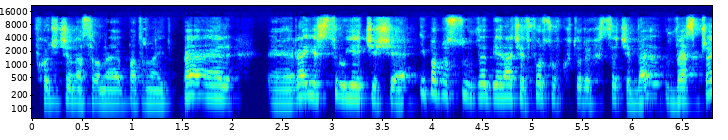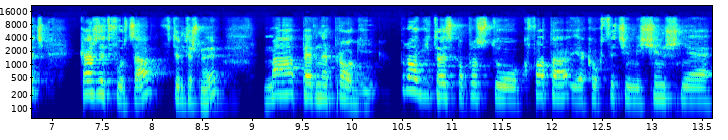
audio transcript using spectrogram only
wchodzicie na stronę patronite.pl, E, rejestrujecie się i po prostu wybieracie twórców, których chcecie wesprzeć. Każdy twórca, w tym też my, ma pewne progi. Progi to jest po prostu kwota, jaką chcecie miesięcznie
